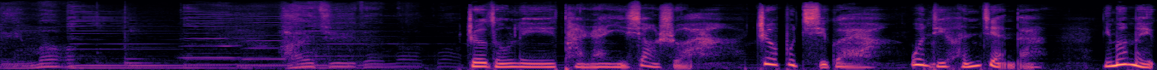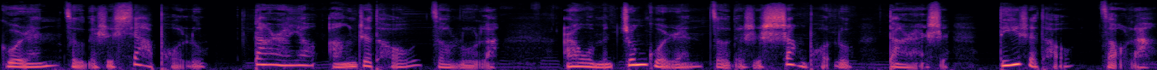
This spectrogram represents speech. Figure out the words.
里吗？还记得那周总理坦然一笑说：“啊，这不奇怪啊，问题很简单，你们美国人走的是下坡路，当然要昂着头走路了。”而我们中国人走的是上坡路，当然是低着头走了。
